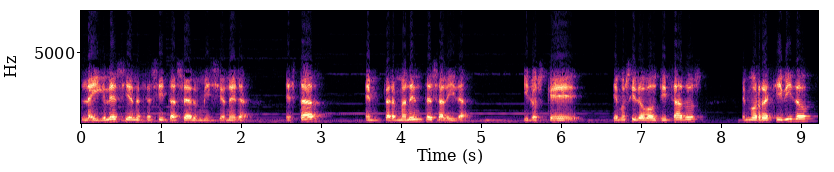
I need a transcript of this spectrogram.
La Iglesia necesita ser misionera, estar en permanente salida. Y los que hemos sido bautizados hemos recibido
